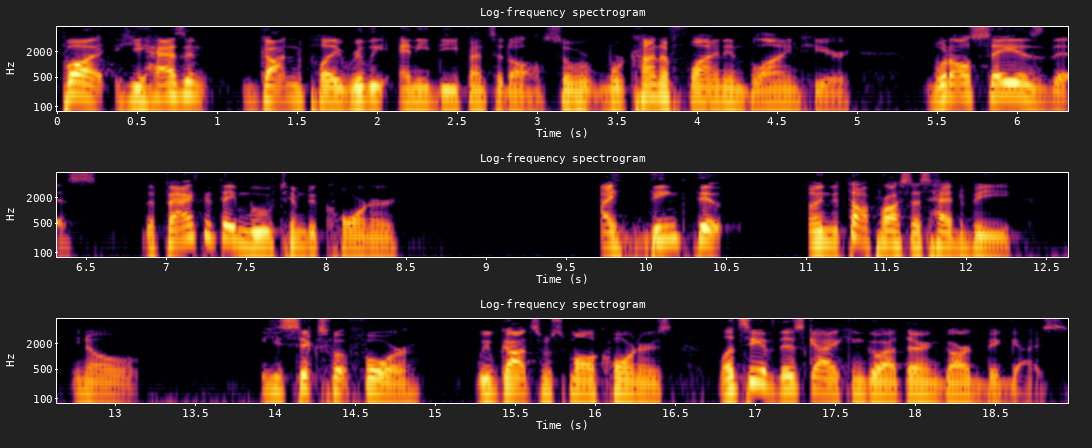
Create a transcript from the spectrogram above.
but he hasn't gotten to play really any defense at all. So we're, we're kind of flying in blind here. What I'll say is this the fact that they moved him to corner, I think that, I mean, the thought process had to be, you know, he's six foot four. We've got some small corners. Let's see if this guy can go out there and guard big guys.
